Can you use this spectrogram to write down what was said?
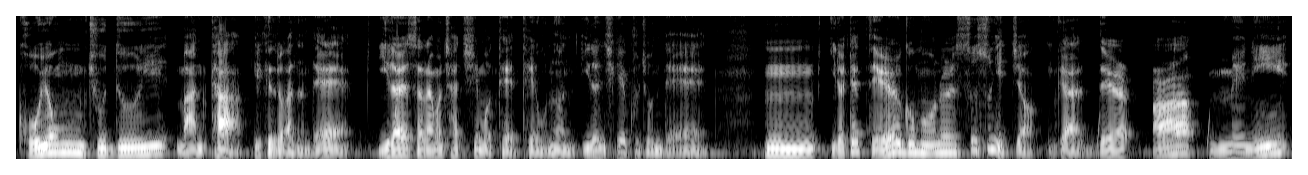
고용주들이 많다 이렇게 들어갔는데 일할 사람을 찾지 못해 태우는 이런 식의 구조인데 음, 이럴 때 there 구문을 쓸 수는 있죠. 그러니까 there are many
